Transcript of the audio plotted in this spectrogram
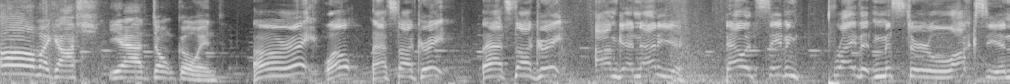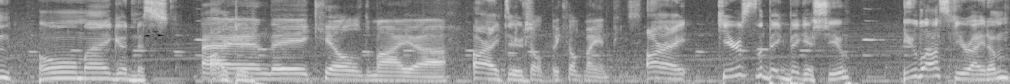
Oh my gosh. Yeah. Don't go in. All right. Well, that's not great. That's not great. I'm getting out of here. Now it's saving Private Mr. Loxian. Oh my goodness. All right, dude. And they killed my. uh All right, dude. Killed. They killed my NPC. All right. Here's the big, big issue. You lost your item.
